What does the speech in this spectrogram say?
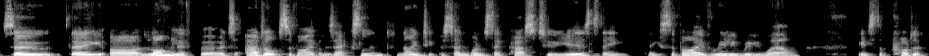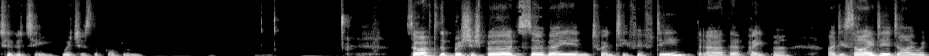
So they are long-lived birds. Adult survival is excellent, 90%. Once they've passed two years, they, they survive really, really well. It's the productivity which is the problem. So after the British Bird Survey in 2015, uh, their paper, I decided I would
